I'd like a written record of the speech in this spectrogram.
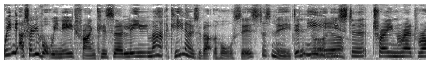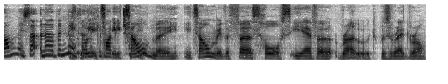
We, I tell you what, we need Frank is uh, Lee Mack. He knows about the horses, doesn't he? Didn't he Oh, yeah. used to train Red Rum? Is that an urban myth? I think he, it might he be true. told me he told me the first horse he ever rode was Red Rum.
